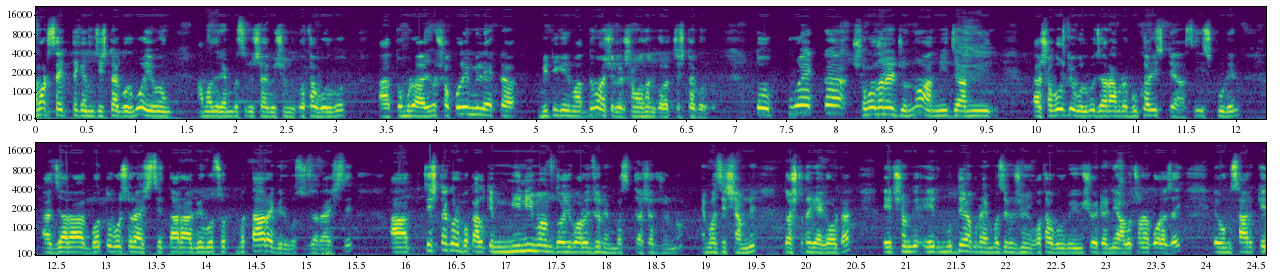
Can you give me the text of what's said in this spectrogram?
আমার সাইড থেকে আমি চেষ্টা করব এবং আমাদের অ্যাম্বাসিডর সাহেবের সঙ্গে কথা বলব। আর তোমরা আসবে, সকলে মিলে একটা মিটিংয়ের মাধ্যমে আসলে সমাধান করার চেষ্টা করব। তো পুরো একটা সমাধানের জন্য আমি যে, আমি সকলকে বলব, যারা আমরা বুখারিস্টে আছি স্টুডেন্ট যারা গত বছর আসছে, তার আগের বছর বা তার আগের বছর যারা আসছে চেষ্টা করব কালকে মিনিমাম দশ বারো জন এম্বাসিতে আসার জন্য এম্বাসির সামনে দশটা থেকে এগারোটা। এর সঙ্গে, এর মধ্যে আমরা এম্বাসিডার সঙ্গে কথা বলব, এই বিষয়টা নিয়ে আলোচনা করা যায়। এবং স্যারকে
